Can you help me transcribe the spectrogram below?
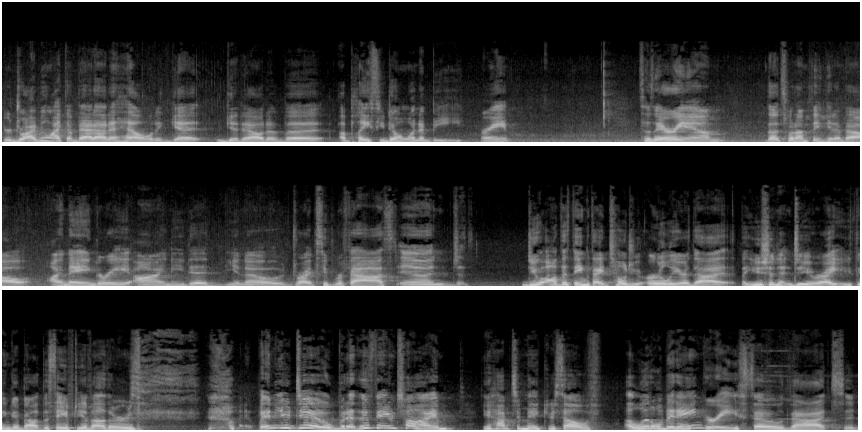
you're driving like a bat out of hell to get get out of a, a place you don't want to be, right? So there I am. That's what I'm thinking about. I'm angry. I needed, you know, drive super fast and just do all the things I told you earlier that, that you shouldn't do, right? You think about the safety of others. and you do, but at the same time, you have to make yourself a little bit angry so that it,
